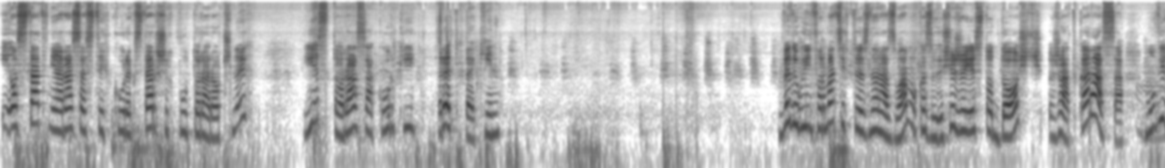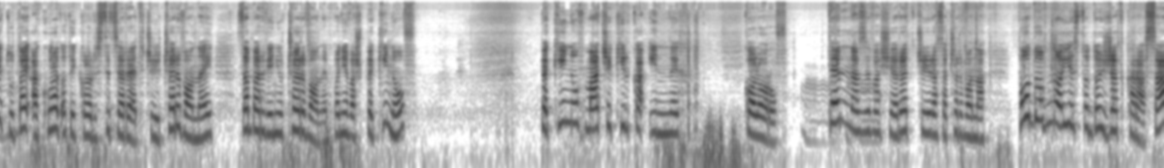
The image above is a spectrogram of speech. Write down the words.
I ostatnia rasa z tych kurek starszych, półtora rocznych, jest to rasa kurki Red Pekin. Według informacji, które znalazłam, okazuje się, że jest to dość rzadka rasa. Mówię tutaj akurat o tej kolorystyce red, czyli czerwonej, zabarwieniu czerwonym, ponieważ Pekinów, Pekinów macie kilka innych kolorów. Ten nazywa się red, czyli rasa czerwona. Podobno jest to dość rzadka rasa.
